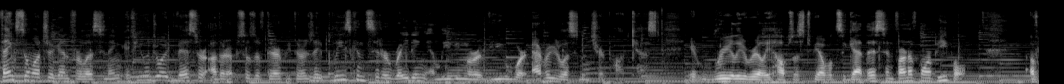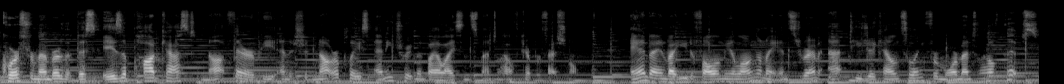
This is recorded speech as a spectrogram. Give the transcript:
Thanks so much again for listening. If you enjoyed this or other episodes of Therapy Thursday, please consider rating and leaving a review wherever you're listening to your podcast. It really, really helps us to be able to get this in front of more people. Of course, remember that this is a podcast, not therapy, and it should not replace any treatment by a licensed mental health care professional. And I invite you to follow me along on my Instagram at TJ Counseling for more mental health tips.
